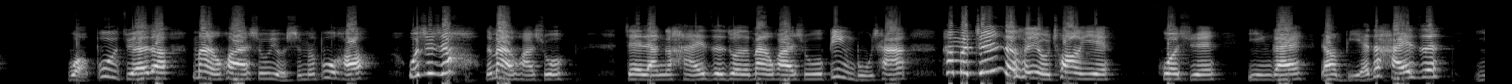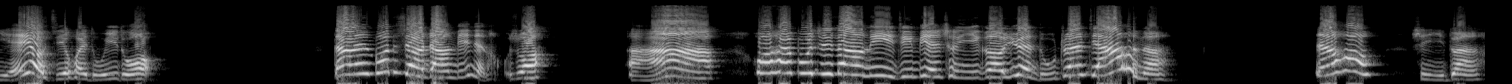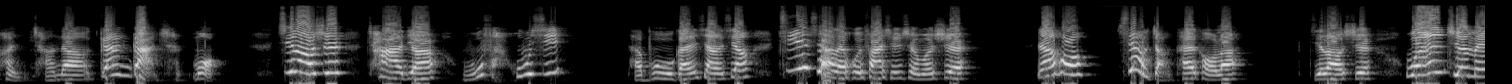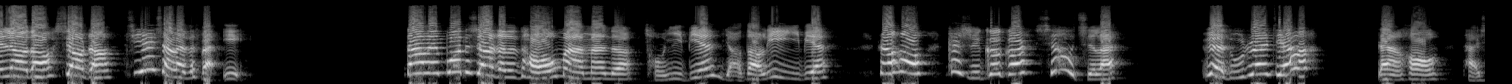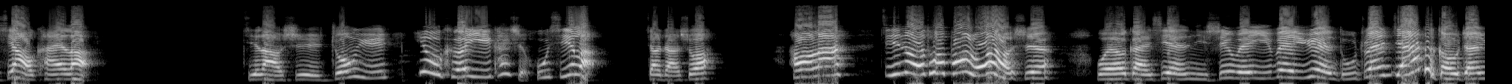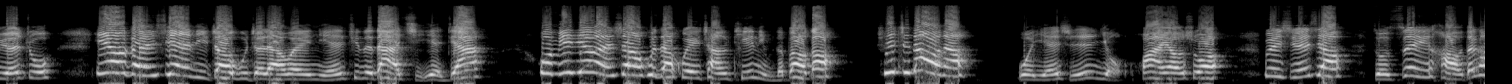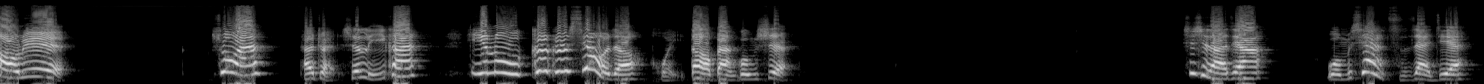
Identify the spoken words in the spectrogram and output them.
我不觉得漫画书有什么不好，我是指好的漫画书。”这两个孩子做的漫画书并不差，他们真的很有创意。或许应该让别的孩子也有机会读一读。大恩波的校长点点头说：“啊，我还不知道你已经变成一个阅读专家了呢。”然后是一段很长的尴尬沉默，季老师差点无法呼吸。他不敢想象接下来会发生什么事，然后校长开口了。吉老师完全没料到校长接下来的反应。大卫波的校长的头慢慢的从一边摇到另一边，然后开始咯咯笑起来。阅读专家，然后他笑开了。吉老师终于又可以开始呼吸了。校长说：“好啦，吉诺托波罗老师，我要感谢你身为一位阅读专家的高瞻远瞩，也要感谢你照顾这两位年轻的大企业家。我明天晚上会在会场听你们的报告，谁知道呢？我也许有话要说，为学校做最好的考虑。说完，他转身离开，一路咯咯笑着回到办公室。谢谢大家，我们下次再见。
